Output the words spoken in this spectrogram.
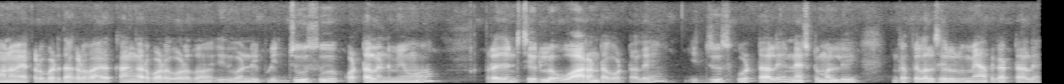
మనం ఎక్కడ పడితే అక్కడ కంగారు పడకూడదు. ఇదిగోండి ఇప్పుడు ఈ జ్యూస్ కొట్టాలండి మేము. ప్రజెంట్ చెరువులో వారంట కొట్టాలి. ఈ జ్యూస్ కొట్టాలి నెక్స్ట్ మళ్ళీ ఇంకా పిల్లల చెరువులు మేత కట్టాలి.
